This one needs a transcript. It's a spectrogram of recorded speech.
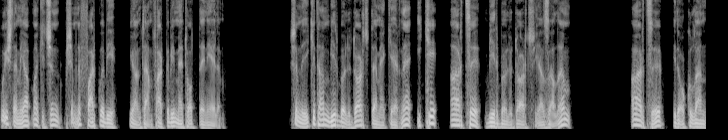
Bu işlemi yapmak için şimdi farklı bir yöntem, farklı bir metot deneyelim. Şimdi 2 tam 1 bölü 4 demek yerine 2 artı 1 bölü 4 yazalım. Artı, bir de okuldan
